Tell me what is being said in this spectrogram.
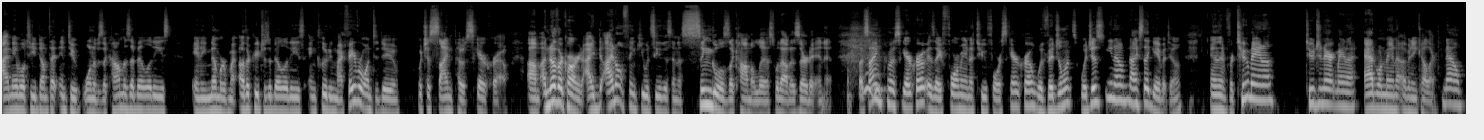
I'm able to dump that into one of Zacama's abilities, any number of my other creatures' abilities, including my favorite one to do which is Signpost Scarecrow. Um, another card, I, I don't think you would see this in a single Zacama list without a in it. But Signpost Scarecrow is a 4 mana 2 4 Scarecrow with Vigilance, which is, you know, nice they gave it to him. And then for 2 mana, 2 generic mana, add 1 mana of any color. Now,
